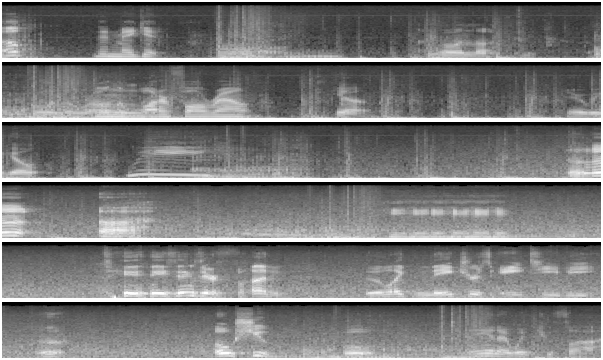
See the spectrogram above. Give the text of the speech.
Oh, didn't make it. I'm going the I'm going the wrong Going the way. waterfall route. Yeah. There we go. Whee! Ugh. Ugh. These things are fun. They're like nature's ATV. Ugh. Oh shoot! Oh man, I went too far.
